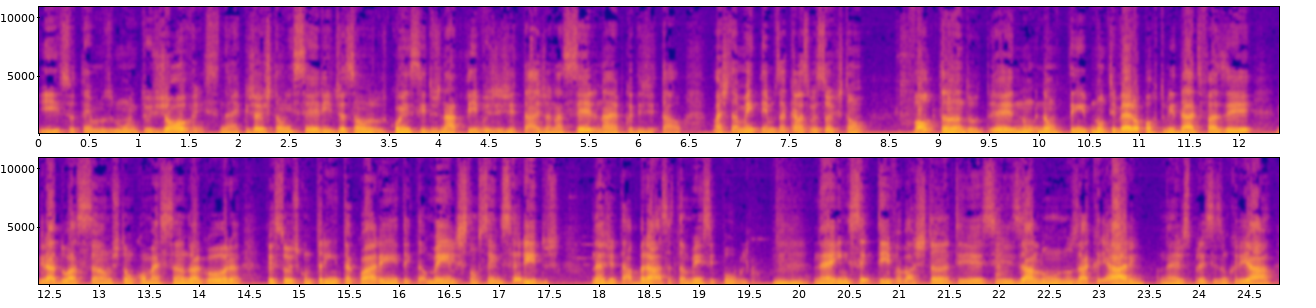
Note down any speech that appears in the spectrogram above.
Isso, temos muitos jovens né, que já estão inseridos, já são conhecidos nativos digitais, já nasceram na época digital, mas também temos aquelas pessoas que estão voltando, é, não, não, tem, não tiveram oportunidade de fazer graduação, estão começando agora, pessoas com 30, 40, e também eles estão sendo inseridos. Né? A gente abraça também esse público uhum. né? e incentiva bastante esses alunos a criarem. Né? Eles precisam criar,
